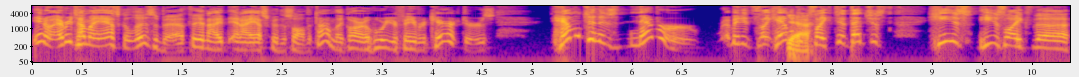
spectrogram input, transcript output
you know, every time I ask Elizabeth, and I, and I ask her this all the time, like, all right, who are your favorite characters? Hamilton is never, I mean, it's like Hamilton's like, that just, he's, he's like the,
